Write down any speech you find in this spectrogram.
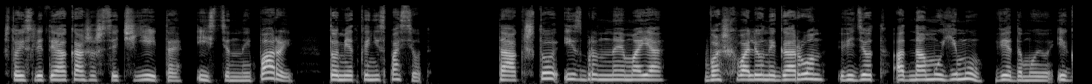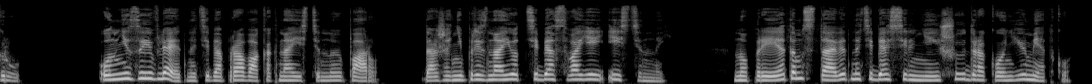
что если ты окажешься чьей-то истинной парой, то метка не спасет. Так что, избранная моя, ваш хваленый Гарон ведет одному ему ведомую игру. Он не заявляет на тебя права, как на истинную пару, даже не признает тебя своей истинной, но при этом ставит на тебя сильнейшую драконью метку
